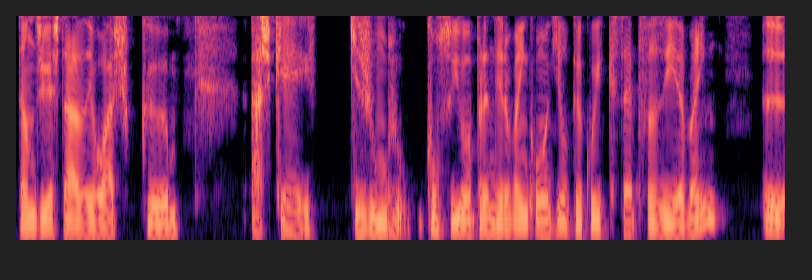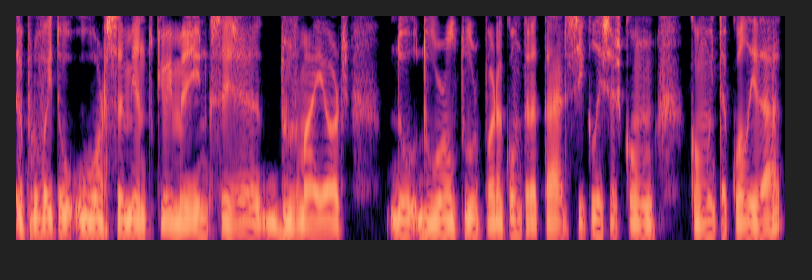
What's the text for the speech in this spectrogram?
tão desgastada. Eu acho que acho que é que a Jumbo conseguiu aprender bem com aquilo que a Quick Step fazia bem, uh, aproveitou o orçamento que eu imagino que seja dos maiores do, do World Tour para contratar ciclistas com, com muita qualidade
